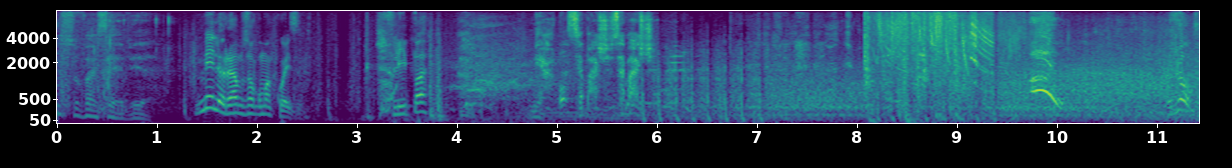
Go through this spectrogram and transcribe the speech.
Isso vai servir. Melhoramos alguma coisa. Flipa. Merda, se abaixa, se abaixa. O jogo.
